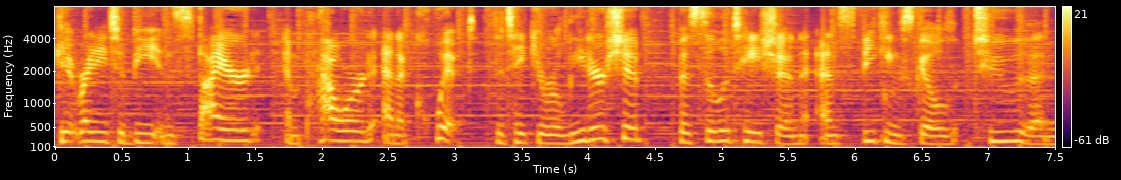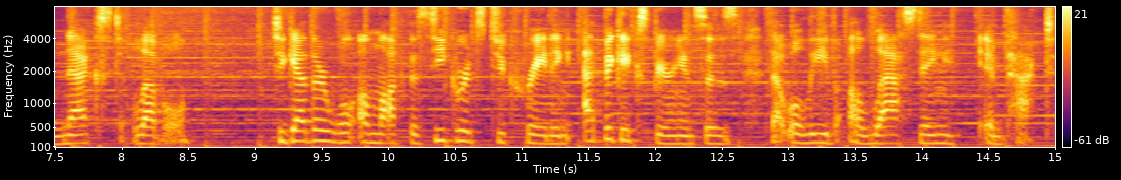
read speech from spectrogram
Get ready to be inspired, empowered, and equipped to take your leadership, facilitation, and speaking skills to the next level. Together, we'll unlock the secrets to creating epic experiences that will leave a lasting impact.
